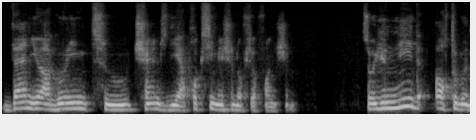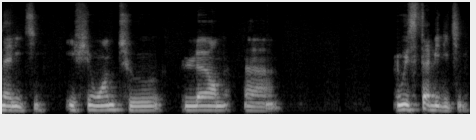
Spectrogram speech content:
then you are going to change the approximation of your function. So you need orthogonality if you want to learn uh, with stability.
